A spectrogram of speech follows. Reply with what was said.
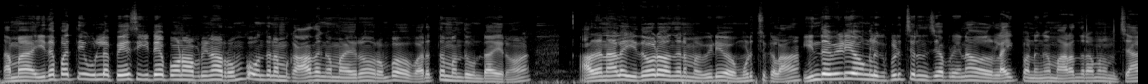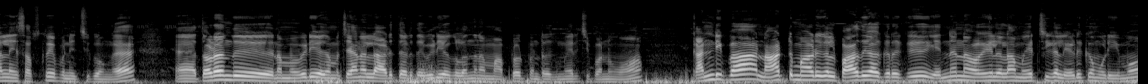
நம்ம இதை பற்றி உள்ளே பேசிக்கிட்டே போனோம் அப்படின்னா ரொம்ப வந்து நமக்கு ஆதங்கமாயிரும் ரொம்ப வருத்தம் வந்து உண்டாயிரும். அதனால் இதோட வந்து நம்ம வீடியோவை முடிச்சுக்கலாம். இந்த வீடியோ உங்களுக்கு பிடிச்சிருந்துச்சு அப்படின்னா ஒரு லைக் பண்ணுங்கள் மறந்துடாமல் நம்ம சேனலையும் சப்ஸ்கிரைப் பண்ணி வச்சுக்கோங்க. தொடர்ந்து நம்ம வீடியோ நம்ம சேனலில் அடுத்தடுத்த வீடியோக்கள் வந்து நம்ம அப்லோட் பண்ணுறதுக்கு முயற்சி பண்ணுவோம். கண்டிப்பாக நாட்டு மாடுகள் பாதுகாக்கிறதுக்கு என்னென்ன வகையிலலாம் முயற்சிகள் எடுக்க முடியுமோ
